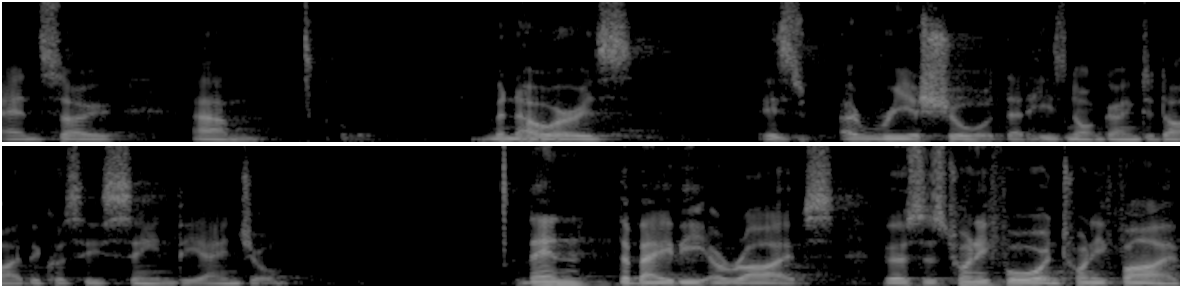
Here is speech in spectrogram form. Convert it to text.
And so um, Manoah is is reassured that he's not going to die because he's seen the angel. Then the baby arrives. Verses 24 and 25.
